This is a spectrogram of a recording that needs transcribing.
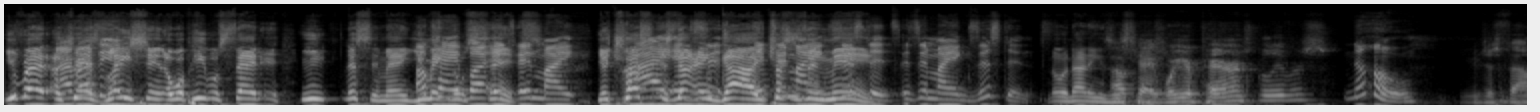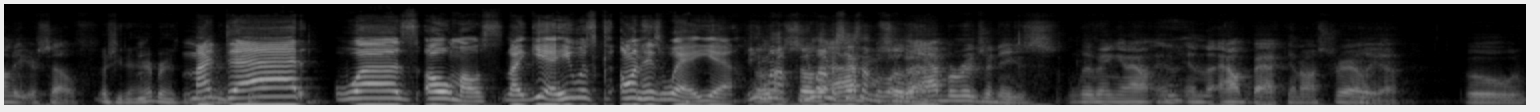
You read a I read the- translation of what people said. You listen, man. You make okay, no but sense. it's in my. Your trust I is not in God. Your it's trust in is my in man. existence. It's in my existence. No, not in existence. Okay, were your parents believers? No, You just found it yourself. No, she didn't. Her parents- my dad was almost like yeah, he was on his way. Yeah. You might- so you the, might have said ab- something so about the that. Aborigines living out in, in the outback in Australia, who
